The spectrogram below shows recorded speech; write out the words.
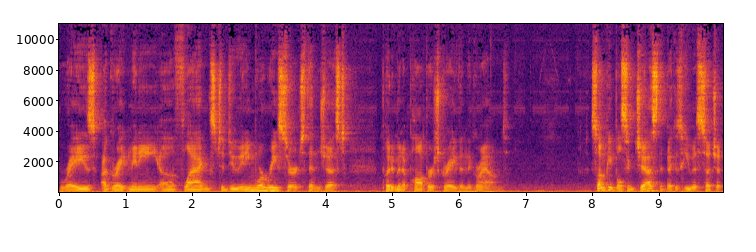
raise a great many uh, flags to do any more research than just put him in a pauper's grave in the ground. Some people suggest that because he was such a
